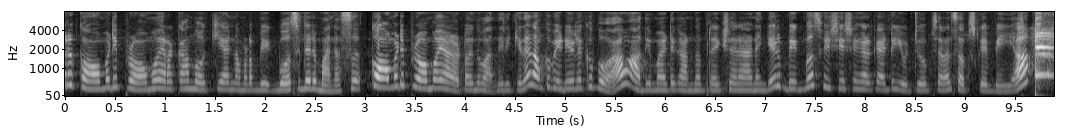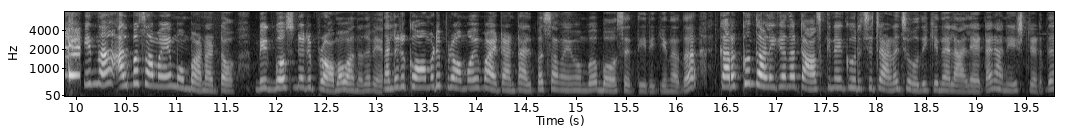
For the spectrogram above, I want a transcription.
ഒരു കോമഡി പ്രോമോ ഇറക്കാൻ നോക്കിയാൽ നമ്മുടെ ബിഗ് ബോസിന്റെ ഒരു മനസ്സ് കോമഡി പ്രോമോയാണ് കേട്ടോ ഇന്ന് വന്നിരിക്കുന്നത്. നമുക്ക് വീഡിയോയിലേക്ക് പോവാം. ആദ്യമായിട്ട് കാണുന്ന പ്രേക്ഷകരാണെങ്കിൽ ബിഗ് ബോസ് വിശേഷങ്ങൾക്കായിട്ട് യൂട്യൂബ് ചാനൽ സബ്സ്ക്രൈബ് ചെയ്യുക. ഇന്ന് അല്പസമയം മുമ്പാണ് കേട്ടോ ബിഗ് ബോസിന്റെ ഒരു പ്രോമോ വന്നത്. നല്ലൊരു കോമഡി പ്രോമോയുമായിട്ടാണ് ട്ടോ അല്പസമയം മുമ്പ് ബോസ് എത്തിയിരിക്കുന്നത്. കറക്കും തളിക എന്ന ടാസ്കിനെ കുറിച്ചിട്ടാണ് ചോദിക്കുന്നത് ലാലേട്ടൻ അനീഷിന്റെ അടുത്ത്.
